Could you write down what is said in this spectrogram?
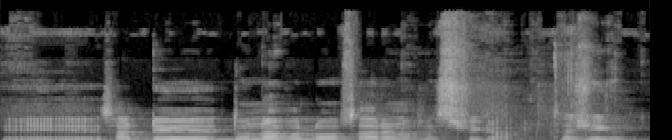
ਤੇ ਸਾਡੇ ਦੋਨਾਂ ਵੱਲੋਂ ਸਾਰਿਆਂ ਨੂੰ ਸਤਿ ਸ਼੍ਰੀ ਅਕਾਲ। ਸਤਿ ਸ਼੍ਰੀ ਅਕਾਲ।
